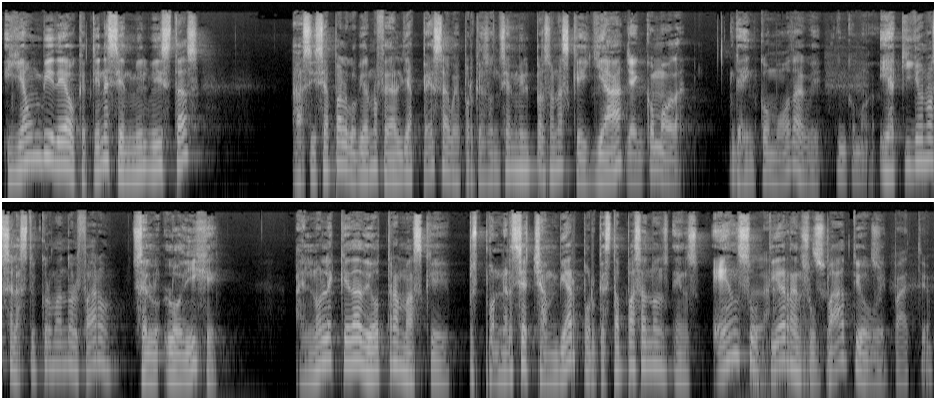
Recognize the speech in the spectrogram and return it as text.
Y ya un video que tiene 100 mil vistas, así sea para el gobierno federal, ya pesa, güey, porque son 100 mil personas que ya, Ya incomoda. Ya incomoda, güey. Incomoda. Y aquí yo no se la estoy cromando al faro. Se lo, lo dije. A él no le queda de otra más que pues, ponerse a chambear porque está pasando en, en su- en su Claro, tierra, en su, patio, en su güey. patio.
